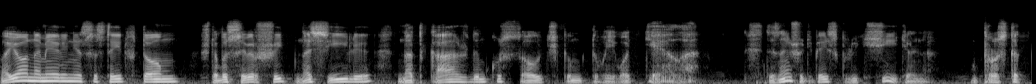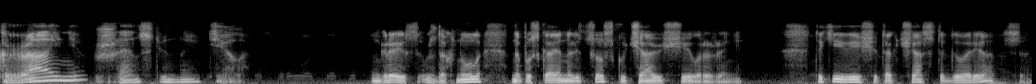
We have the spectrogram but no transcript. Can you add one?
«Мое намерение состоит в том, чтобы совершить насилие над каждым кусочком твоего тела». Ты знаешь, у тебя исключительно, просто крайне женственное тело. Грейс вздохнула, напуская на лицо скучающее выражение. Такие вещи так часто говорятся.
